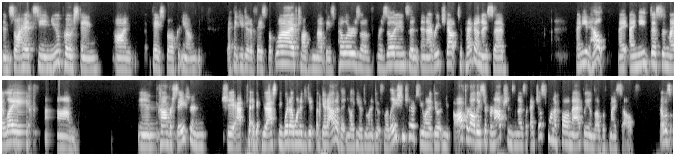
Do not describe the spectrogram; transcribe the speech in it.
And so I had seen you posting on Facebook, you know, I think you did a Facebook Live talking about these pillars of resilience. And, and I reached out to Pegah and I said, I need help. I, I need this in my life. Um, in conversation, she you asked me what I wanted to do, get out of it. And you're like, you know, do you want to do it for relationships? Do you want to do it? And you offered all these different options. And I was like, I just want to fall madly in love with myself. That was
